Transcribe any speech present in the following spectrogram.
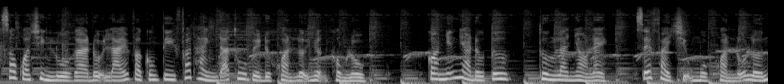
sau quá trình lùa gà đội lái và công ty phát hành đã thu về được khoản lợi nhuận khổng lồ. Còn những nhà đầu tư, thường là nhỏ lẻ, sẽ phải chịu một khoản lỗ lớn.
